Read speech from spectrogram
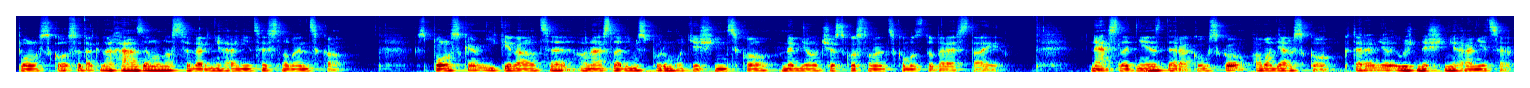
Polsko se tak nacházelo na severní hranici Slovenska. S Polskem díky válce a následným sporům o Těšínsko nemělo Československo moc dobré vztahy. Následně je zde Rakousko a Maďarsko, které měly už dnešní hranice.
